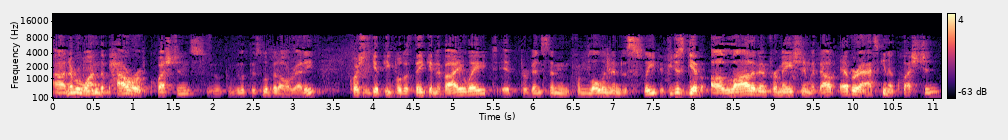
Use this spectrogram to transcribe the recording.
Uh, number one, the power of questions. We looked at this a little bit already. Questions get people to think and evaluate. It prevents them from lulling them to sleep. If you just give a lot of information without ever asking a question,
